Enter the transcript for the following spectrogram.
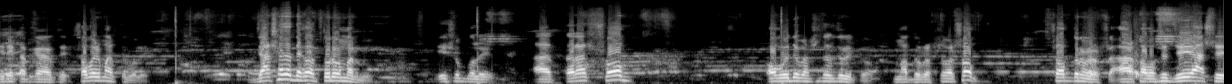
এরে টার্গেট আছে। সবাই মারতে বলে। যার সাথে দেখা, তোরও মারবে। এইসব বলে। আর তারা সব অবৈধ ব্যবসার সাথে জড়িত মাদক ব্যবসা সব সব ধরনের ব্যবসা। আর সবশেষ যে আসে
